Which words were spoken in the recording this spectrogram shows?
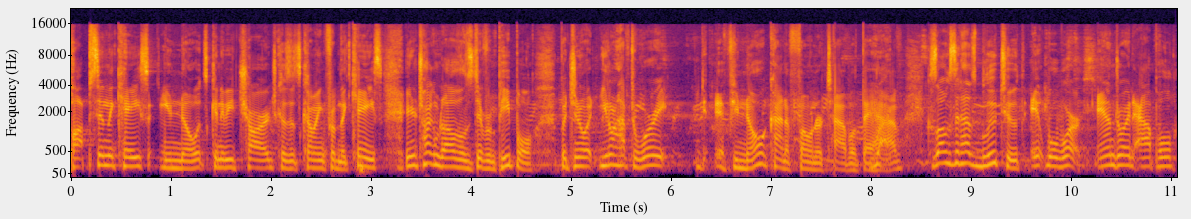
Pops in the case, you know it's gonna be charged because it's coming from the case, and you're talking about all those different people, but you know what, you don't have to worry if you know what kind of phone or tablet they have, as long as it has Bluetooth, it will work. Android, Apple,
